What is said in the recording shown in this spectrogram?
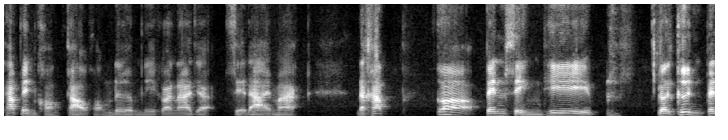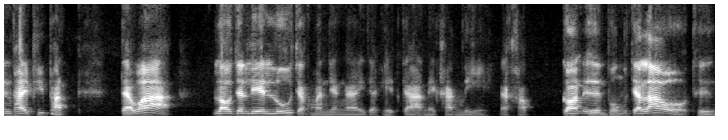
ถ้าเป็นของเก่าของเดิมนี่ก็น่าจะเสียดายมากนะครับ ก็เป็นสิ่งที่เกิดขึ้นเป็นภัยพิบัติ แต่ว่าเราจะเรียนรู้จากมันยังไงจากเหตุการณ์ในครั้งนี้นะครับ ก่อนอื่นผมจะเล่าถึง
